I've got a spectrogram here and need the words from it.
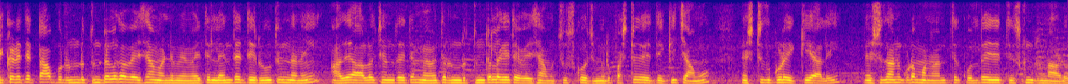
ఇక్కడైతే టాప్ రెండు తుంటలుగా వేసామండి మేమైతే లెంత్ అయితే తిరుగుతుందని అదే ఆలోచనతో అయితే మేమైతే రెండు తుంటలుగా అయితే వేసాము చూసుకోవచ్చు మీరు. ఫస్ట్ అయితే ఎక్కించాము. నెక్స్ట్ కూడా ఎక్కియాలి. నెక్స్ట్ దాన్ని కూడా మన అంతే కొలత అయితే తీసుకుంటున్నాడు.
